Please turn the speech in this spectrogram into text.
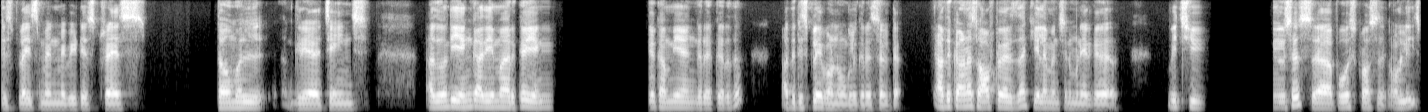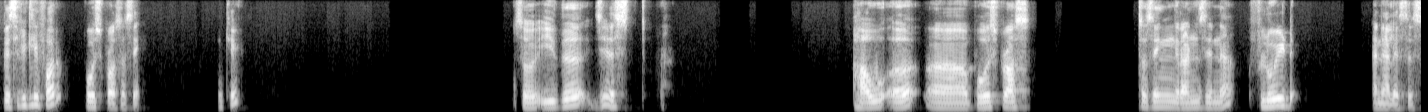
displacement maybe it is stress thermal change அது வந்து எங்க அதிகமா இருக்கு எங்க கம்மியா எங்க இருக்கிறது அது டிஸ்ப்ளே பண்ணும் உங்களுக்கு ரிசல்ட் அதுக்கான சாஃப்ட்வேர்ஸ் தான் கீழே மென்ஷன் பண்ணியிருக்கு which uses uh, post processing only specifically for post processing okay so either just how a uh, post processing runs in a fluid analysis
